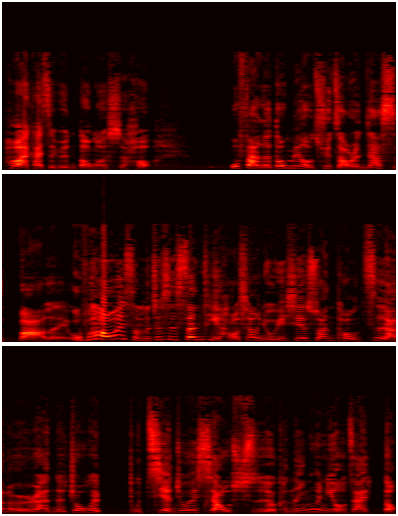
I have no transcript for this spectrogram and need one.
后来开始运动的时候，我反而都没有去找人家 SPA 了。我不知道为什么，就是身体好像有一些酸痛，自然而然的就会。不见就会消失了，可能因为你有在动，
